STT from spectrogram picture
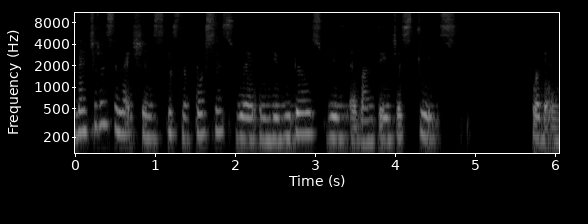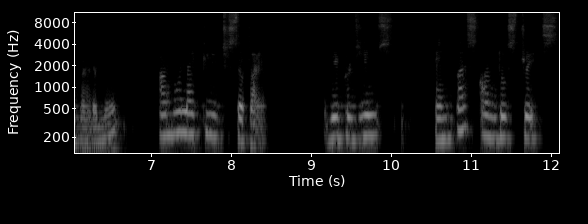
Natural selections is the process where individuals with advantageous traits for the environment are more likely to survive, reproduce, and pass on those traits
